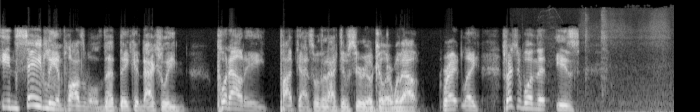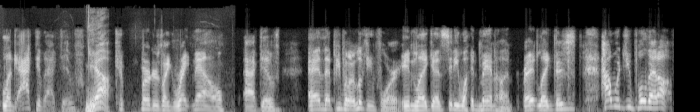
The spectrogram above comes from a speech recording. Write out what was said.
insanely implausible that they could actually put out a podcast with an active serial killer without right, like especially one that is like active, active. Yeah. Like, murders like right now active. And that people are looking for in like a citywide manhunt, right? Like, there's how would you pull that off?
